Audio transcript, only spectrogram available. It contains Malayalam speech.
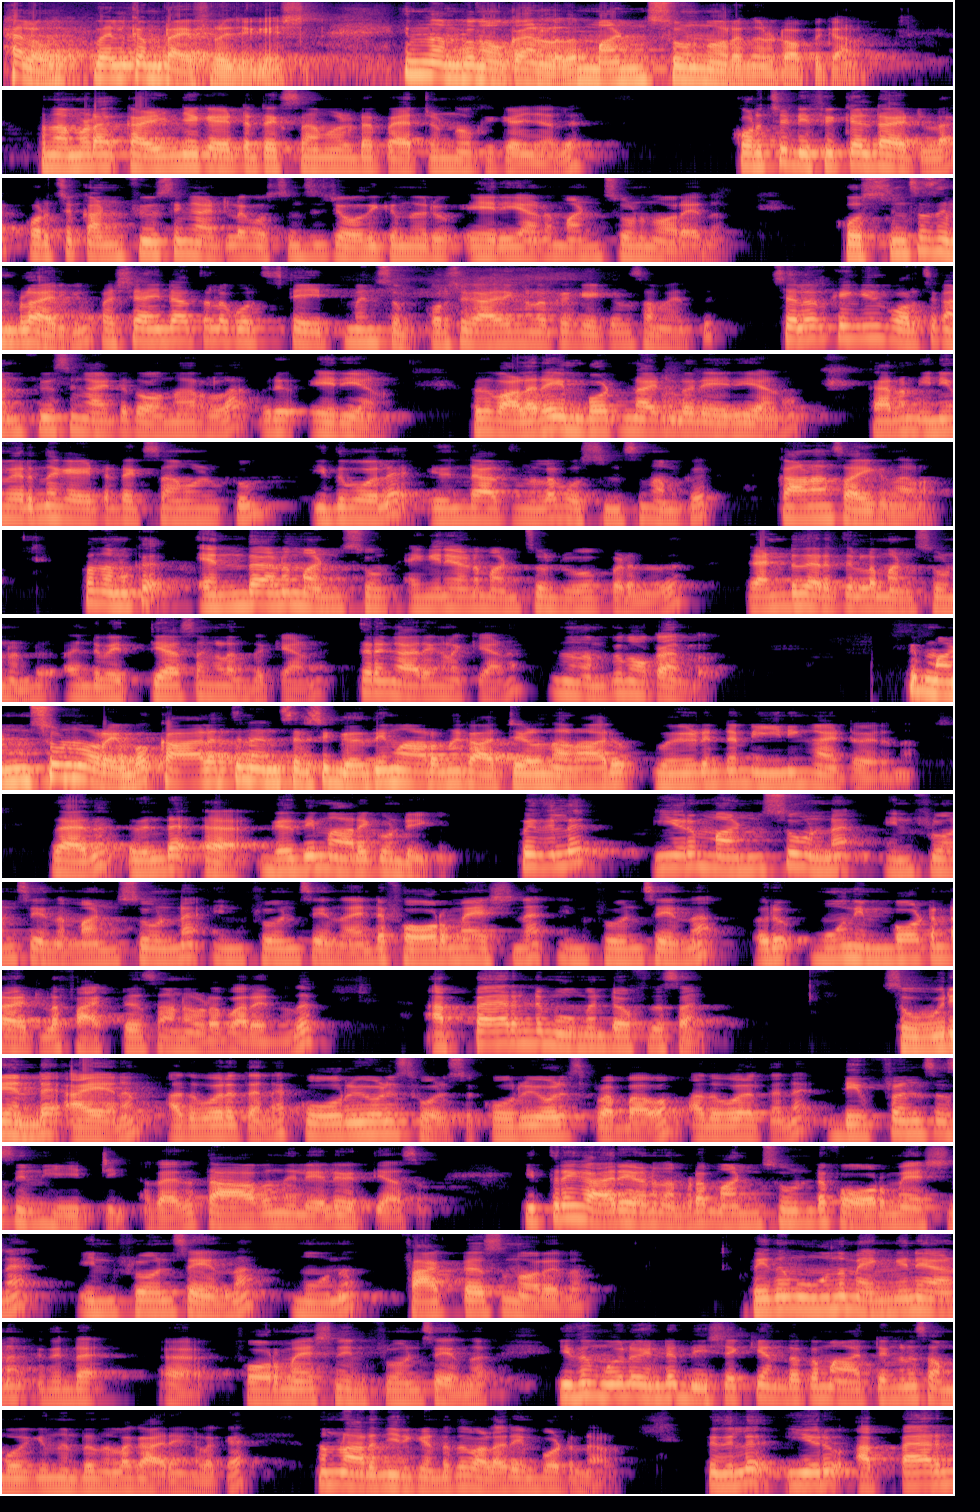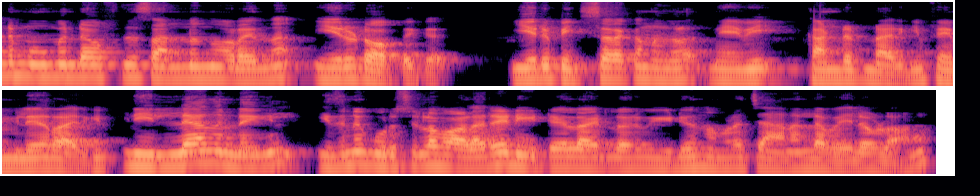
Hello welcome to Aifer education ഇന്ന് നമുക്ക് നോക്കാനുള്ളത് മൺസൂൺ എന്ന് പറയുന്ന ഒരു ടോപ്പിക്കാണ് അപ്പോൾ നമ്മുടെ കഴിഞ്ഞ കേട്ടറ്റ് എക്സാമുകളുടെ പാറ്റേൺ നോക്കിക്കഴിഞ്ഞാൽ കുറച്ച് ഡിഫിക്കൽട്ട് ആയിട്ടുള്ള കുറച്ച് കൺഫ്യൂസിങ് ആയിട്ടുള്ള ക്വസ്റ്റ്യൻസ് ചോദിക്കുന്ന ഒരു ഏരിയ ആണ് മൺസൂൺ എന്ന് പറയുന്നത്. ക്വസ്റ്റ്യൻസ് സിമ്പിൾ ആയിരിക്കും പക്ഷേ അതിന്റെ അകത്തുള്ള കുറച്ച് സ്റ്റേറ്റ്മെന്റ്സും കുറച്ച് കാര്യങ്ങളൊക്കെ കേൾക്കുന്ന സമയത്ത് ചിലർക്കെങ്കിലും കുറച്ച് കൺഫ്യൂസിങ് ആയിട്ട് തോന്നാറുള്ള ഒരു ഏരിയ ആണ്. അപ്പോൾ ഇത് വളരെ ഇമ്പോർട്ടന്റ് ആയിട്ടുള്ള ഒരു ഏരിയ ആണ്. കാരണം ഇനി വരുന്ന കേട്ടറ്റ് എക്സാമുകൾക്കും ഇതുപോലെ ഇതിന്റെ അകത്തു നിന്നുള്ള ക്വസ്റ്റ്യൻസ് നമുക്ക് കാണാൻ സാധിക്കുന്നതാണ്. അപ്പോൾ നമുക്ക് എന്താണ് മൺസൂൺ എങ്ങനെയാണ് മൺസൂൺ രൂപപ്പെടുന്നത്? രണ്ട് തരത്തിലുള്ള മൺസൂൺ ഉണ്ട്. അതിന്റെ വ്യത്യാസങ്ങൾ എന്തൊക്കെയാണ്? ഇത്തരം കാര്യങ്ങളൊക്കെയാണ് ഇന്ന് നമുക്ക് നോക്കാനുള്ളത്. ഈ മൺസൂൺ എന്ന് പറയുമ്പോൾ കാലത്തിനനുസരിച്ച് ഗതി മാറുന്ന കാറ്റുകൾ എന്നാണ് ആ ഒരു വേർഡിന്റെ മീനിങ് ആയിട്ട് വരുന്നത്. അതായത് ഇതിന്റെ ഗതി മാറിക്കൊണ്ടിരിക്കും. അപ്പൊ ഇതിൽ ഈ ഒരു മൺസൂണിനെ ഇൻഫ്ലുവൻസ് ചെയ്യുന്ന മൺസൂണിനെ ഇൻഫ്ലുവൻസ് ചെയ്യുന്ന അതിന്റെ ഫോർമേഷനെ ഇൻഫ്ലുവൻസ് ചെയ്യുന്ന ഒരു മൂന്ന് ഇമ്പോർട്ടന്റ് ആയിട്ടുള്ള ഫാക്ടേഴ്സ് ആണ് ഇവിടെ പറയുന്നത്. Apparent movement of the sun സൂര്യന്റെ അയനം അതുപോലെ തന്നെ കോറിയോളിസ് ഫോഴ്സ് കോറിയോളിസ് പ്രഭാവം അതുപോലെ തന്നെ ഡിഫറൻസസ് ഇൻ ഹീറ്റിംഗ് അതായത് താപനിലയിലെ വ്യത്യാസം. ഇത്രയും കാര്യമാണ് നമ്മുടെ മൺസൂണിന്റെ ഫോർമേഷനെ ഇൻഫ്ലുവൻസ് ചെയ്യുന്ന മൂന്ന് ഫാക്ടേഴ്സ് എന്ന് പറയുന്നത്. അപ്പൊ ഇത് മൂന്നും എങ്ങനെയാണ് ഇതിന്റെ ഫോർമേഷൻ ഇൻഫ്ലുവൻസ് ചെയ്യുന്നത്? ഇതുമൂലം ഇതിന്റെ ദിശയ്ക്ക് എന്തൊക്കെ മാറ്റങ്ങൾ സംഭവിക്കുന്നുണ്ട് എന്നുള്ള കാര്യങ്ങളൊക്കെ നമ്മൾ അറിഞ്ഞിരിക്കേണ്ടത് വളരെ ഇമ്പോർട്ടന്റ് ആണ്. ഇതിൽ ഈ ഒരു apparent movement of the sun എന്ന് പറയുന്ന ഈ ഒരു ടോപ്പിക് ഈ ഒരു പിക്ചറൊക്കെ നിങ്ങൾ മേ ബി കണ്ടിട്ടുണ്ടായിരിക്കും ഫെമിലിയർ ആയിരിക്കും. ഇനി ഇല്ല എന്നുണ്ടെങ്കിൽ ഇതിനെ കുറിച്ചുള്ള വളരെ ഡീറ്റെയിൽ ആയിട്ടുള്ള ഒരു വീഡിയോ നമ്മുടെ ചാനലിൽ അവൈലബിൾ ആണ്.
